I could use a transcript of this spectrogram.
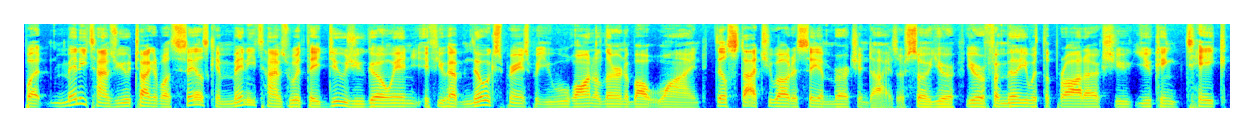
but many times you're talking about sales. Can many times what they do is you go in if you have no experience but you want to learn about wine, they'll start you out as say a merchandiser. So you're you're familiar with the products. You you can take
